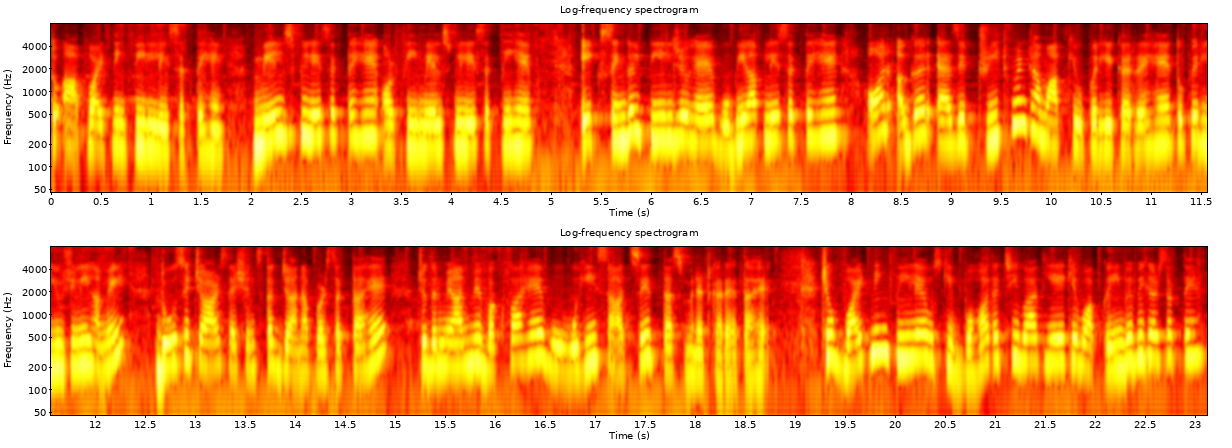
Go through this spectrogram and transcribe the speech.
तो आप वाइटनिंग पील ले सकते हैं। मेल्स भी ले सकते हैं और फीमेल्स भी ले सकती हैं। एक सिंगल पील जो है, वो भी आप ले सकते हैं और अगर एज ए ट्रीटमेंट हम आपके ऊपर ये कर रहे हैं तो फिर यूजली हमें दो से चार सेशंस तक जाना पड़ सकता है। जो दरमियान में वक्फा है, वो वही सात से दस मिनट का रहता है। जो वाइटनिंग पील है, उसकी बहुत अच्छी बात ये है कि वो आप कहीं पर भी कर सकते हैं।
